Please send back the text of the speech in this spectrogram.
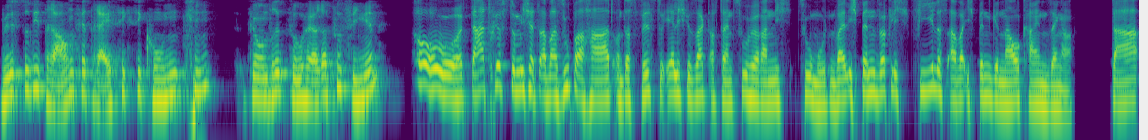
Würdest du die trauen, für 30 Sekunden für unsere Zuhörer zu singen? Oh, da triffst du mich jetzt aber super hart und das willst du ehrlich gesagt auch deinen Zuhörern nicht zumuten, weil ich bin wirklich vieles, aber ich bin genau kein Sänger. Da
